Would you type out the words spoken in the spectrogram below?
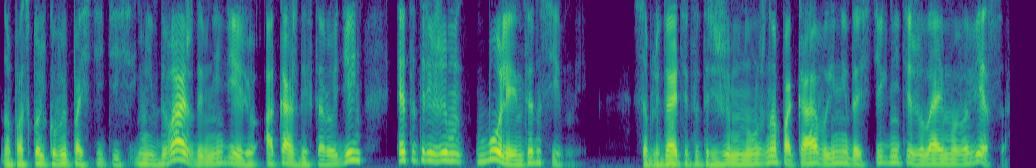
но поскольку вы поститесь не дважды в неделю, а каждый второй день, этот режим более интенсивный. Соблюдать этот режим нужно, пока вы не достигнете желаемого веса.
